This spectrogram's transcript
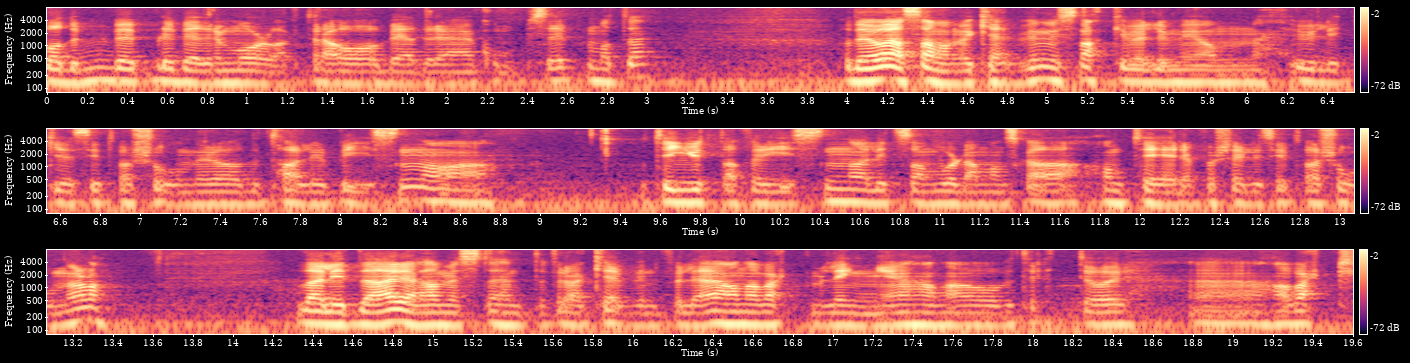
både blir bedre målvakter av og bedre kompiser, på en måte. Og det var jeg sammen med Kevin. Vi snakker veldig mye om ulike situasjoner og detaljer på isen. Og, og ting utafor isen, og litt sånn hvordan man skal håndtere forskjellige situasjoner. da. Og Det er litt der jeg har mest å hente fra Kevin, føler jeg. Han har vært med lenge, han er over 30 år. Uh, har vært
